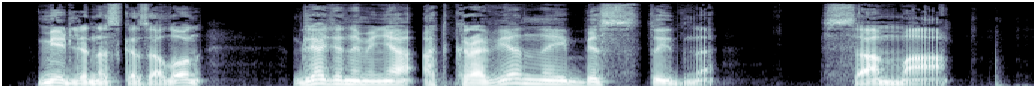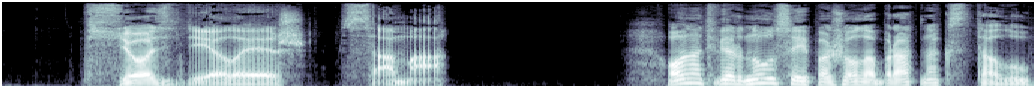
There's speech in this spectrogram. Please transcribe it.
— медленно сказал он, глядя на меня откровенно и бесстыдно. «Сама. Все сделаешь сама». Он отвернулся и пошел обратно к столу.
